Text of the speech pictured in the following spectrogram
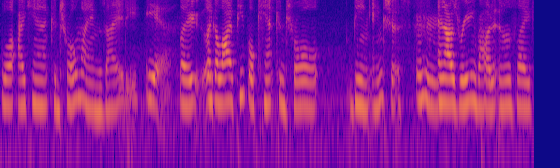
well, I can't control my anxiety. Yeah. Like like a lot of people can't control being anxious. Mhm. And I was reading about it and it was like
